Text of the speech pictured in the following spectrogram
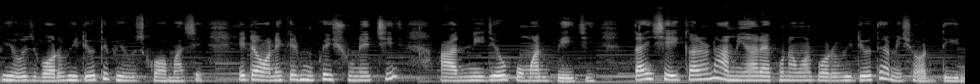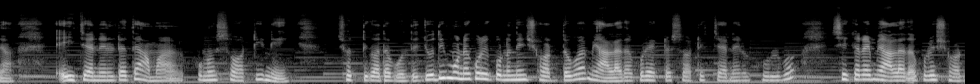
ভিউজ বড় ভিডিওতে ভিউজ কম আসে। এটা অনেকের মুখেই শুনেছি আর নিজেও প্রমাণ পেয়েছি। তাই সেই কারণে আমি আর এখন আমার বড় ভিডিওতে আমি শর্ট দিই না। এই চ্যানেলটাতে আমার কোনো শর্টই নেই। সত্যি কথা বলতে, যদি মনে করি কোনো দিন শর্ট দেবো, আমি আলাদা করে একটা শর্টের চ্যানেল খুলবো, সেখানে আমি আলাদা করে শর্ট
